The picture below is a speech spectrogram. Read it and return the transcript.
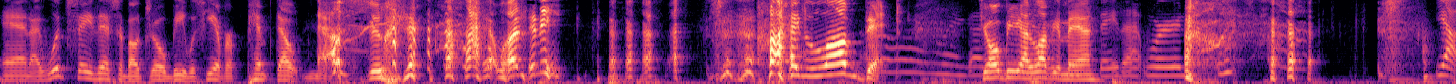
And I would say this about Joe B. Was he ever pimped out in that suit? Wasn't he? I loved it. Oh, Joe B, I love you, man. Say that word. yeah,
